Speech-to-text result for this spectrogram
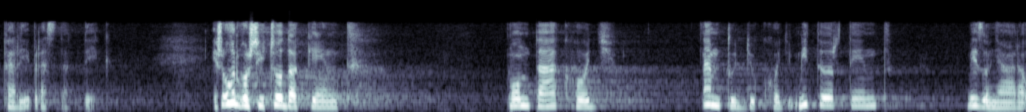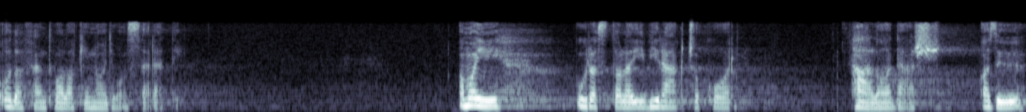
felébresztették. És orvosi csodaként mondták, hogy nem tudjuk, hogy mi történt, bizonyára odafent valaki nagyon szereti. A mai urasztalai virágcsokor hálaadás az ő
